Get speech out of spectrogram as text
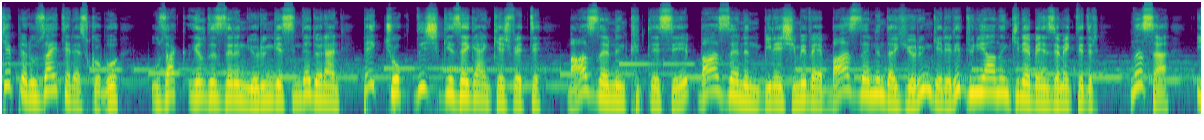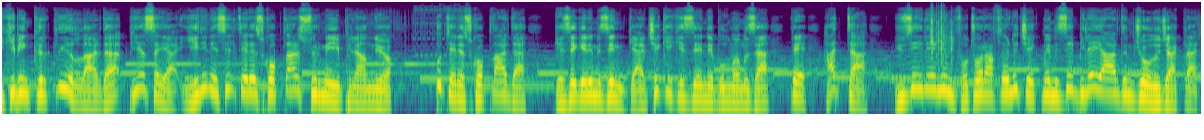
Kepler Uzay Teleskobu uzak yıldızların yörüngesinde dönen pek çok dış gezegen keşfetti. Bazılarının kütlesi, bazılarının bileşimi ve bazılarının da yörüngeleri dünyanınkine benzemektedir. NASA, 2040'lı yıllarda piyasaya yeni nesil teleskoplar sürmeyi planlıyor. Bu teleskoplar da gezegenimizin gerçek ikizlerini bulmamıza ve hatta yüzeylerinin fotoğraflarını çekmemize bile yardımcı olacaklar.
